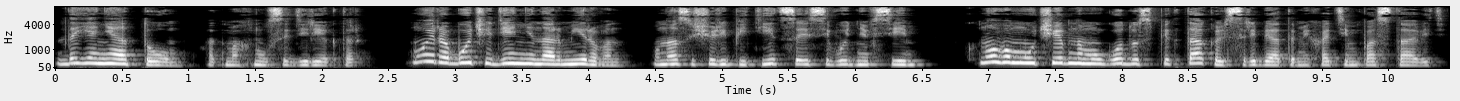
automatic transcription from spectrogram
«Да я не о том», — отмахнулся директор. «Мой рабочий день не нормирован, у нас еще репетиция сегодня в семь. К новому учебному году спектакль с ребятами хотим поставить.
